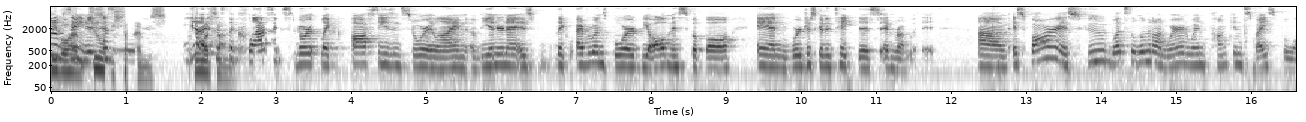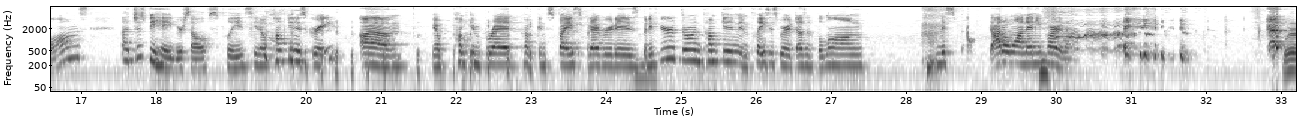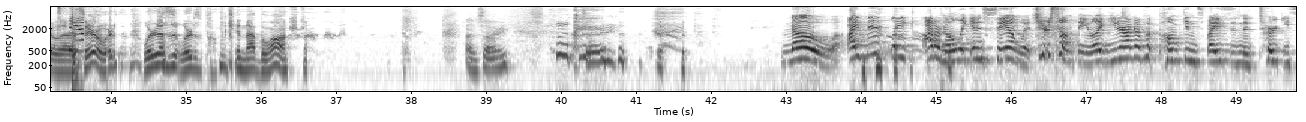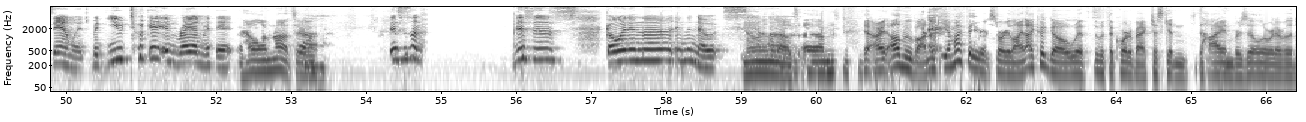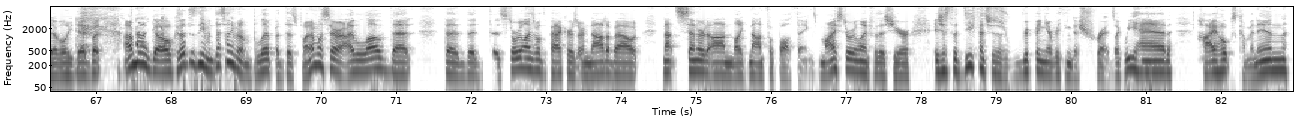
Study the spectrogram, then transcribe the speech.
people have too much times. Yeah, it's just time. the classic story, like off-season storyline of the internet is like everyone's bored, we all miss football, and we're just going to take this and run with it. Um, as far as food, what's the limit on where and when pumpkin spice belongs? Uh, just behave yourselves, please. You know, pumpkin is great. Um, you know, pumpkin bread, pumpkin spice, whatever it is. But if you're throwing pumpkin in places where it doesn't belong, miss. I don't want any part of that. where, uh, Sarah? Where, where does it? Where does pumpkin not belong? I'm sorry. sorry. No, I meant like I don't know, like in a sandwich or something. Like you're not gonna put pumpkin spice in a turkey sandwich, but you took it and ran with it. The hell, I'm not, Sarah. Uh, this isn't. This is going in the in the notes. No, in the um, notes. Um, yeah, all right, I'll move on. Okay, yeah, my favorite storyline. I could go with with the quarterback just getting high in Brazil or whatever the devil he did, but I'm gonna go because that doesn't even that's not even a blip at this point. I'm with Sarah. I love that the the, the storylines about the Packers are not about not centered on like non football things. My storyline for this year is just the defense is just ripping everything to shreds. Like we had high hopes coming in.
